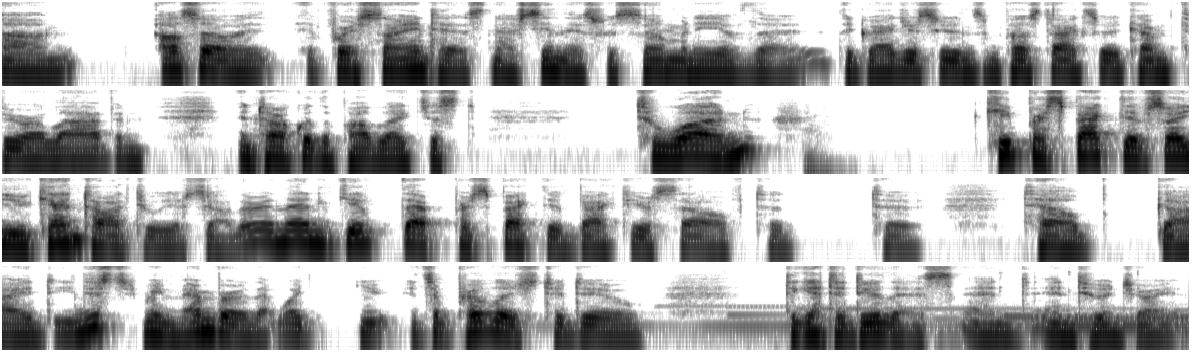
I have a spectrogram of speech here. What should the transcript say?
um, also for scientists, and I've seen this with so many of the the graduate students and postdocs who would come through our lab and and talk with the public, just to one keep perspective so you can talk to each other, and then give that perspective back to yourself to to to help guide. You just remember that what you it's a privilege to do to get to do this and and to enjoy it.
